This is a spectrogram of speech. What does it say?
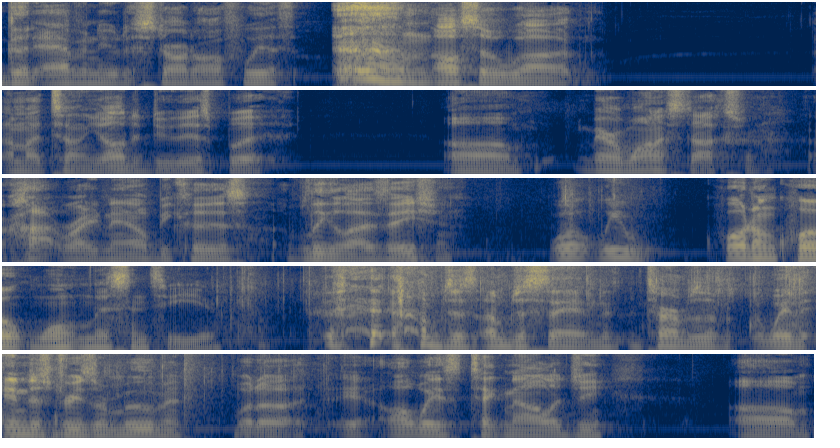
good avenue to start off with. also, uh, I'm not telling y'all to do this, but um, marijuana stocks are, are hot right now because of legalization. well, we quote unquote won't listen to you. I'm just I'm just saying in terms of the way the industries are moving, but uh, yeah, always technology. Um,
